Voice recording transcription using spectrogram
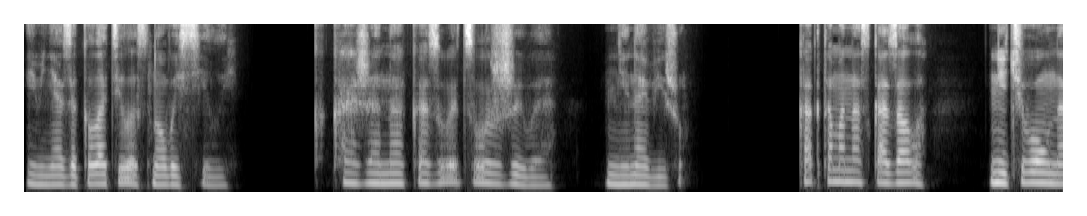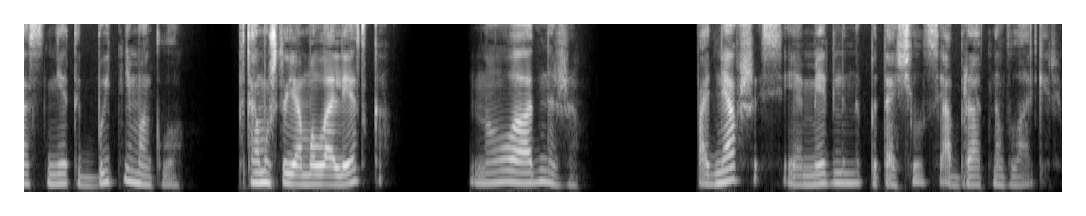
и меня заколотило с новой силой. Какая же она, оказывается, лживая. Ненавижу. Как там она сказала? Ничего у нас нет и быть не могло. Потому что я малолетка? Ну ладно же. Поднявшись, я медленно потащился обратно в лагерь.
